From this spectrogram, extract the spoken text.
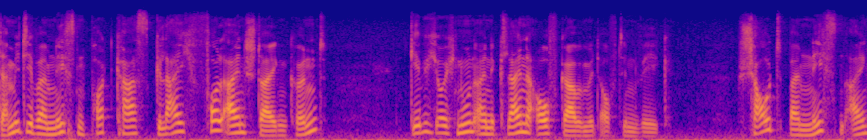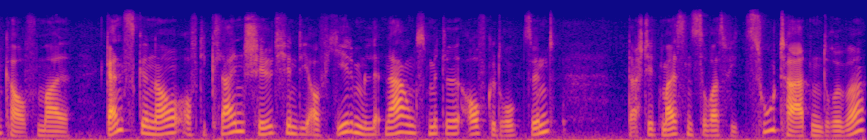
Damit ihr beim nächsten Podcast gleich voll einsteigen könnt, gebe ich euch nun eine kleine Aufgabe mit auf den Weg. Schaut beim nächsten Einkauf mal ganz genau auf die kleinen Schildchen, die auf jedem Nahrungsmittel aufgedruckt sind. Da steht meistens sowas wie Zutaten drüber.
